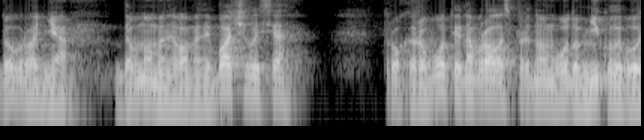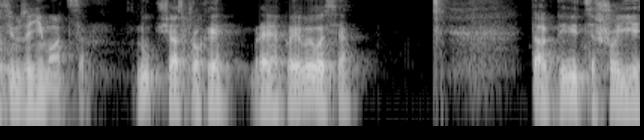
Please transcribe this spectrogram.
Доброго дня. Давно ми з вами не бачилися. Трохи роботи набралось перед Новим годом, ніколи було цим займатися. Ну, зараз трохи время появилося. Так, дивіться, що є.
